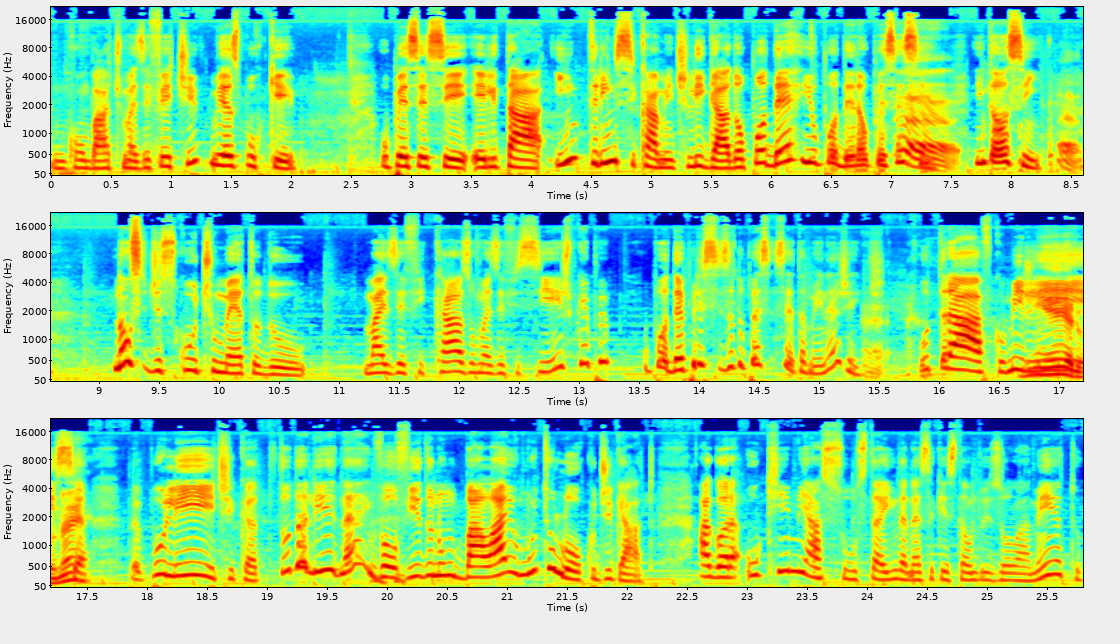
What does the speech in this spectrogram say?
um combate mais efetivo, mesmo porque o PCC, ele tá intrinsecamente ligado ao poder e o poder ao PCC. Ah. Então, assim, Ah. não se discute o método mais eficaz ou mais eficiente, porque o poder precisa do PCC também, né, gente? O tráfico, milícia, Dinheiro, né? política, tudo ali, né, envolvido num balaio muito louco de gato. Agora, o que me assusta ainda nessa questão do isolamento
